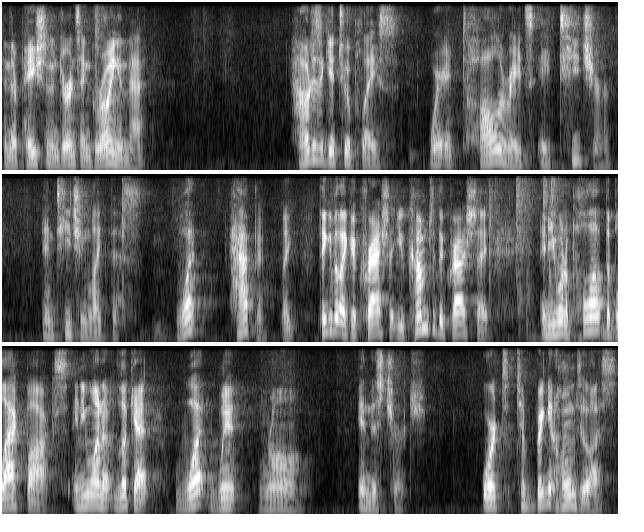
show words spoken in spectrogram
and their patient endurance and growing in that, how does it get to a place where it tolerates a teacher and teaching like this? What happened? Like think of it like a crash site. You come to the crash site and you want to pull out the black box and you want to look at what went wrong in this church. Or t- to bring it home to us,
